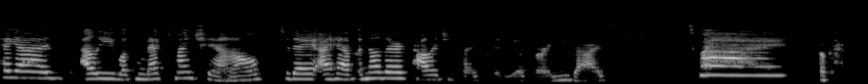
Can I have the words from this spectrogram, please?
Hey guys, Ellie, welcome back to my channel. Today I have another college advice video for you guys. Surprise! Okay.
